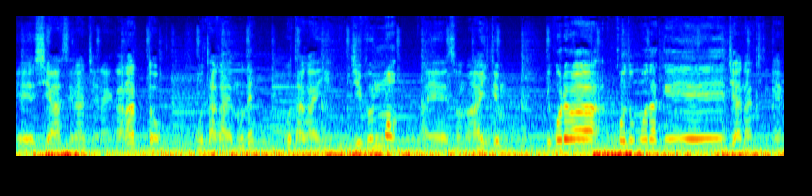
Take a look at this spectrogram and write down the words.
えー、幸せなんじゃないかなとお互いもねお互いに。自分も、えその相手も。でこれは子供だけじゃなくてね、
